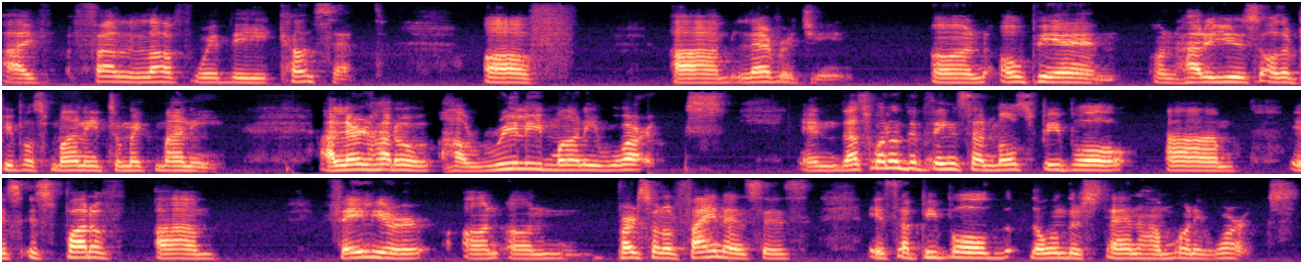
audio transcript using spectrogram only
I fell in love with the concept of um, leveraging on OPM, on how to use other people's money to make money. I learned how to how really money works, and that's one of the things that most people um, is is part of um, failure on on personal finances is that people don't understand how money works.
